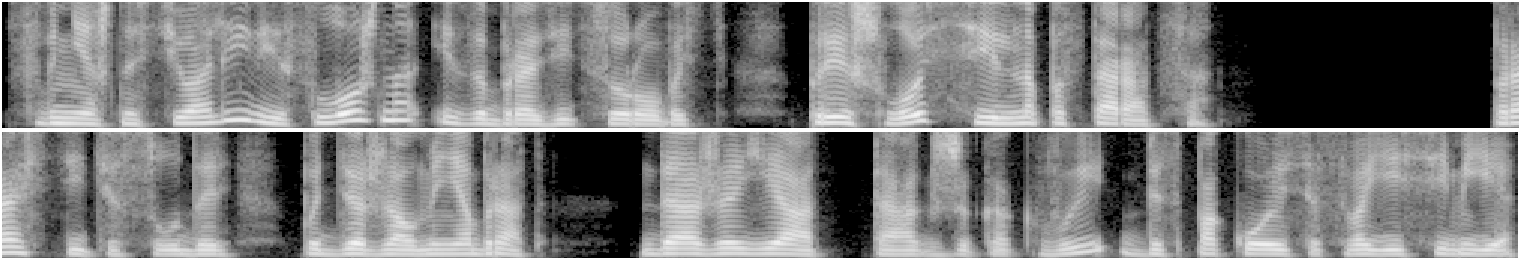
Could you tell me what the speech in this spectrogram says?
С внешностью Оливии сложно изобразить суровость. Пришлось сильно постараться. «Простите, сударь», — поддержал меня брат. Даже я, так же, как вы, беспокоясь о своей семье,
